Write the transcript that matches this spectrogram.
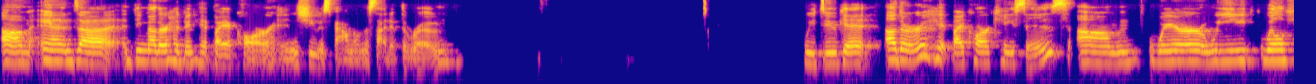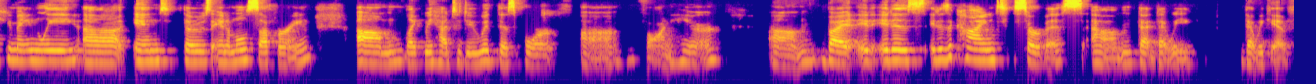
um, and uh, the mother had been hit by a car, and she was found on the side of the road. We do get other hit by car cases um, where we will humanely uh, end those animals' suffering, um, like we had to do with this poor uh, fawn here. Um, but it, it is it is a kind service um, that that we that we give.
